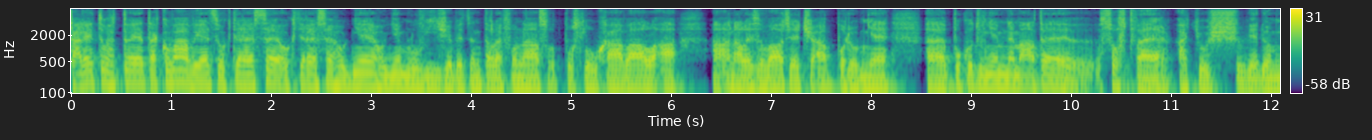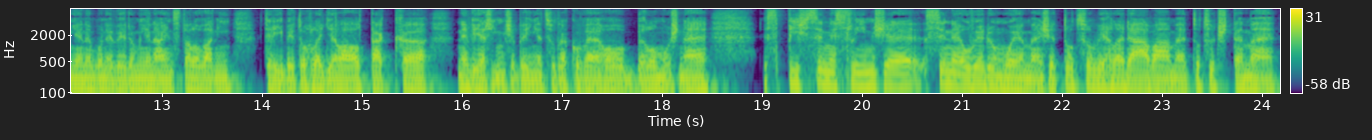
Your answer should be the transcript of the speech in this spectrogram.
Tady to, to je taková věc, o které se, o které se hodně, hodně mluví, že by ten telefon nás odposlouchával a, a analyzoval řeč a podobně. Eh, pokud v něm nemáte software, ať už vědomě nebo nevědomě nainstalovaný, který by tohle dělal, tak eh, nevěřím, že by něco takového bylo možné. Spíš si myslím, že si neuvědomujeme, že to, co vyhledáváme, to, co čteme,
